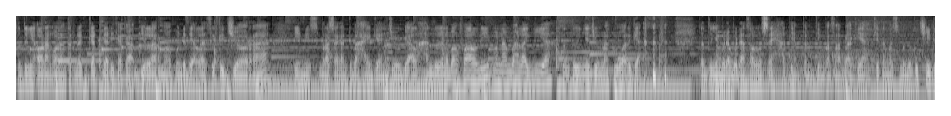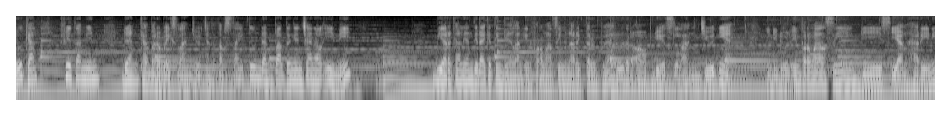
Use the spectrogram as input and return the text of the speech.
Tentunya orang-orang terdekat dari kakak Bilar maupun Dedek Lesti Kejora ini merasakan kebahagiaan juga. Alhamdulillah Bang Faldi menambah lagi ya tentunya jumlah keluarga. tentunya mudah-mudahan selalu sehat yang penting Pak sahabat ya. Kita masih menunggu cidukan, vitamin, dan kabar baik selanjutnya. Tetap stay tune dan pantengin channel ini biar kalian tidak ketinggalan informasi menarik terbaru terupdate selanjutnya. Ini dulu informasi di siang hari ini.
